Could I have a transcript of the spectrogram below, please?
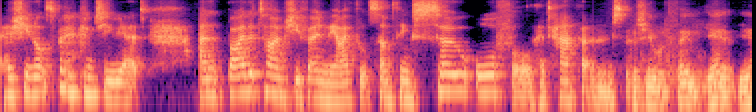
has she not spoken to you yet and by the time she phoned me i thought something so awful had happened As you would think, yeah, yeah.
